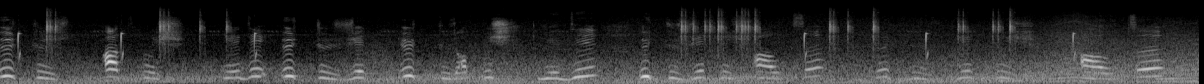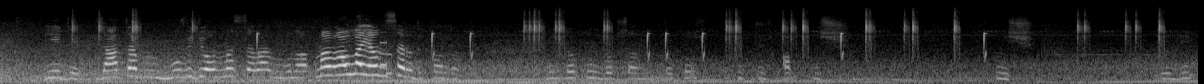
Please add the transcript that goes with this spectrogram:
367 300 367 376 376 7 Zaten bu video olmazsa ben bunu atmam. Allah yanlış aradık pardon. 1999 360 60 7 300 176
